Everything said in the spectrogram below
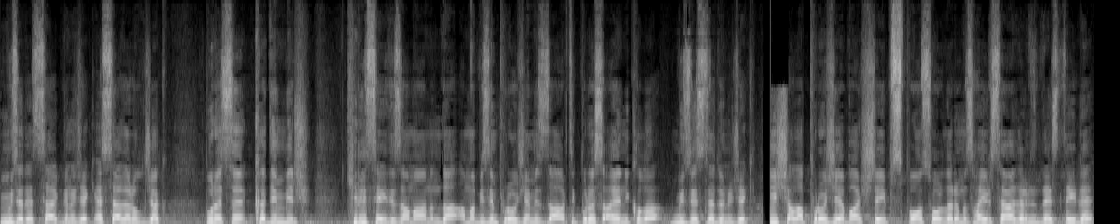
müzede sergilenecek eserler olacak. Burası kadim bir kiliseydi zamanında ama bizim projemizde artık burası Aya Nikola Müzesi'ne dönecek. İnşallah projeye başlayıp sponsorlarımız, hayırseverlerimizin desteğiyle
